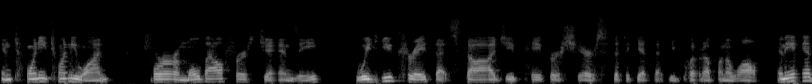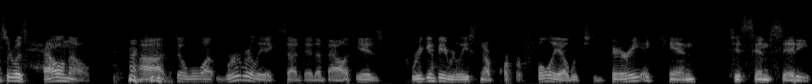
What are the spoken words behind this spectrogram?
in 2021 for a mobile first Gen Z, would you create that stodgy paper share certificate that you put up on a wall? And the answer was hell no. Uh, so what we're really excited about is we're going to be releasing our portfolio, which is very akin to SimCity,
